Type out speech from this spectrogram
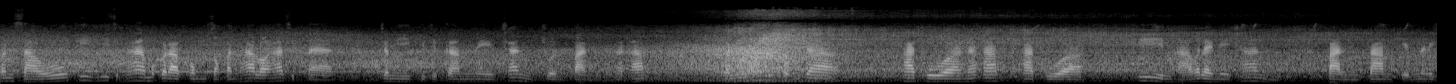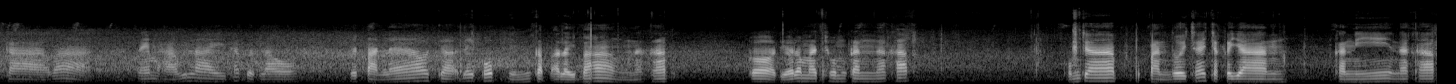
วันเสาร์ที่ 25 มกราคม 2558 จะมีกิจกรรมเนชั่นชวนปั่นนะครับ วันนี้ผมจะพาทัวร์นะครับ พาทัวร์ที่มหาวิทยาลัยเนชั่น ปั่นตามเข็มนาฬิกาว่าในมหาวิทยาลัยถ้าเกิดเราไปปั่นแล้วจะได้พบเห็นกับอะไรบ้างนะครับ ก็เดี๋ยวเรามาชมกันนะครับ ผมจะปั่นโดยใช้จักรยานคันนี้นะครับ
